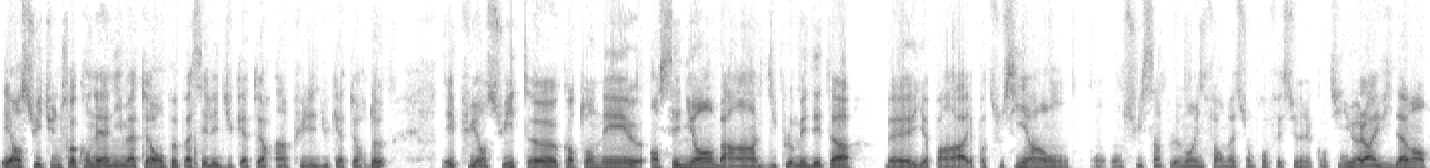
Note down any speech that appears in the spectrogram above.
Et ensuite, une fois qu'on est animateur, on peut passer l'éducateur 1 puis l'éducateur 2. Et puis ensuite, quand on est enseignant, ben, diplômé d'État, ben, il n'y a, pas, de souci. Hein. On, suit simplement une formation professionnelle continue. Alors évidemment,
